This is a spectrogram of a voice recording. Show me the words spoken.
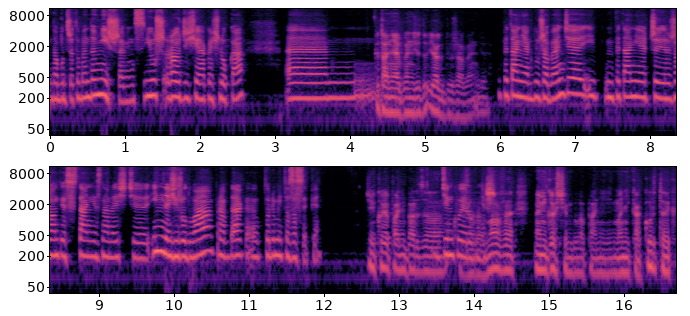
do budżetu będą niższe, więc już rodzi się jakaś luka. Pytanie, jak, będzie, jak duża będzie. Pytanie, jak dużo będzie i pytanie, czy rząd jest w stanie znaleźć y, inne źródła, prawda, k- którymi to zasypie. Dziękuję Pani bardzo Dziękuję za również. rozmowę. Moim gościem była Pani Monika Kurtek,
